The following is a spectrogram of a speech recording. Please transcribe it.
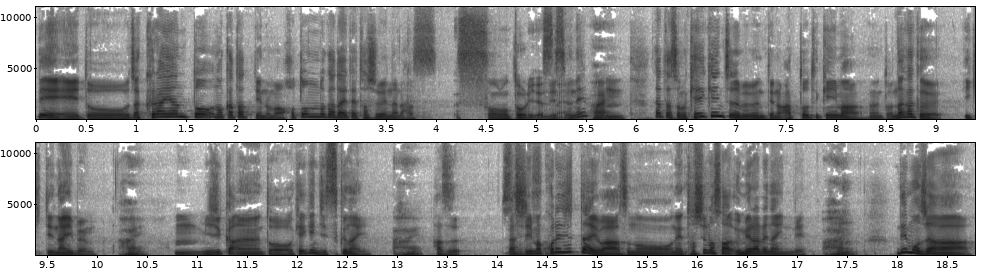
でえっ、とじゃあクライアントの方っていうのはほとんどが大体年上になるはず。その通りですね。ですよね。はい、うん、だったらその経験値の部分っていうのは圧倒的に、まあうん、と長く生きてない分、はい。うん、短い、うん、と経験値少ないはいはずだし、ね。まあ、これ自体はその、ね、年の差は埋められないんで、はい。うん。でもじゃあ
